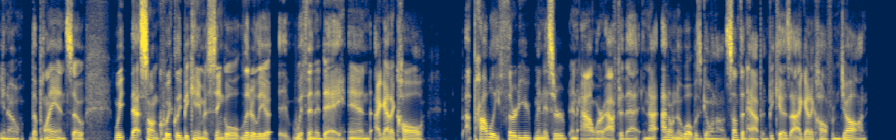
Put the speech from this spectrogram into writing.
You know the plan, so we that song quickly became a single, literally uh, within a day. And I got a call probably 30 minutes or an hour after that and I, I don't know what was going on something happened because i got a call from john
